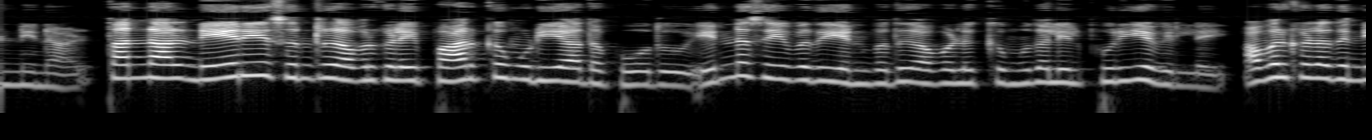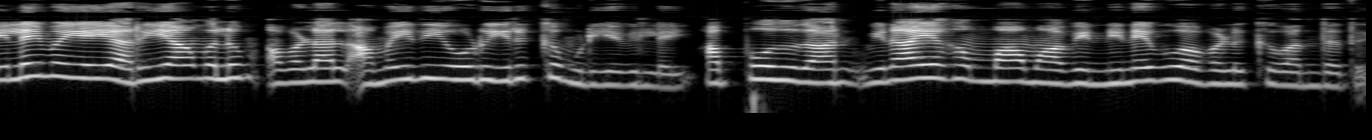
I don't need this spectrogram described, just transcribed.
எண்ணினாள். தன்னால் நேரே சென்று அவர்களை பார்க்க முடியாத போது என்ன செய்வது என்பது அவளுக்கு முதலில் புரியவில்லை. அவர்களது நிலைமையை அறியாமலும் அவளால் அமைதியோடு இருக்க முடியவில்லை. அப்போதுதான் விநாயகம் மாமாவின் நினைவு அவளுக்கு வந்தது.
